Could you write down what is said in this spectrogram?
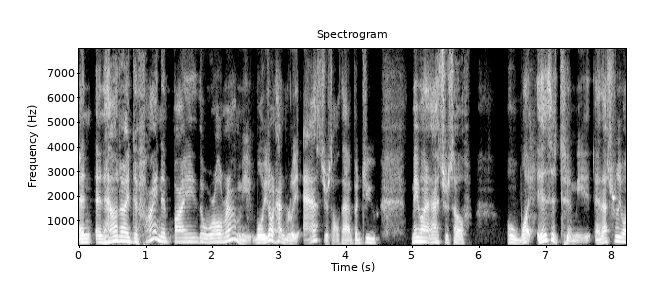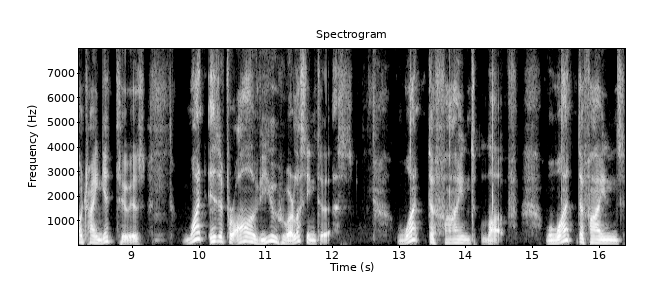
And and how did I define it by the world around me? Well, you don't have to really ask yourself that, but you may want to ask yourself, well, what is it to me? And that's really what I'm trying to get to is what is it for all of you who are listening to this? What defines love? What defines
